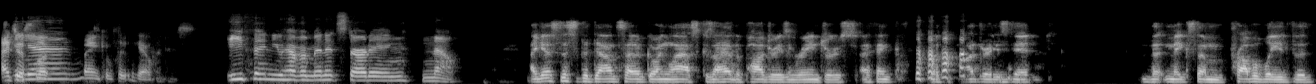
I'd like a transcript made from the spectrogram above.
I just And- looked playing completely at winners. Ethan, you have a minute starting now. I guess this is the downside of going last because I had the Padres and Rangers. I think what the Padres did that makes them probably the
